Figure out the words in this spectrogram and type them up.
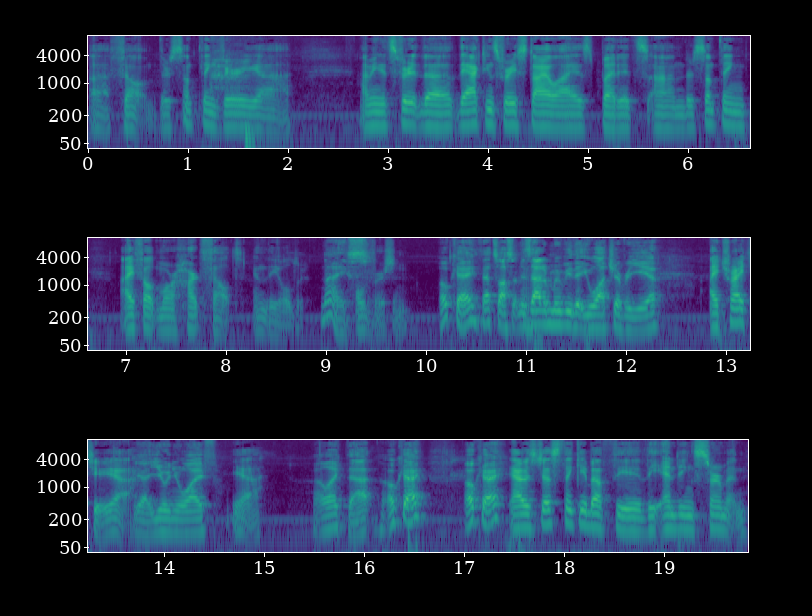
uh, film. There's something very. Uh, I mean, it's very the the acting's very stylized, but it's um, there's something I felt more heartfelt in the older Nice. old version. Okay, that's awesome. Is that a movie that you watch every year? I try to, yeah, Yeah, you and your wife. yeah. I like that. Okay, okay. I was just thinking about the the ending sermon.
